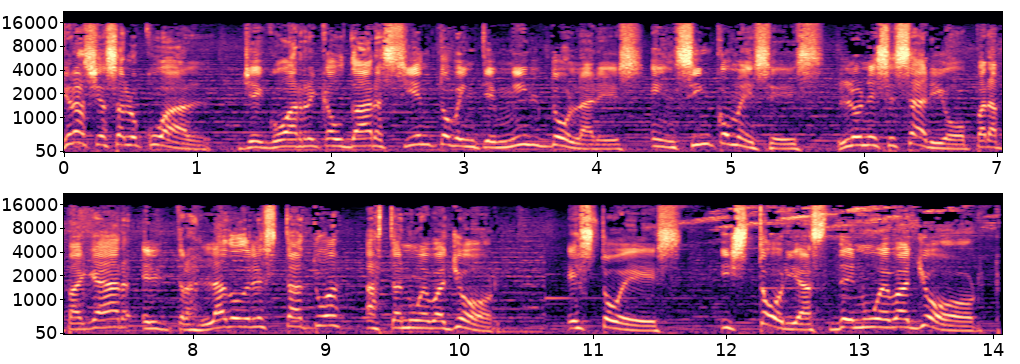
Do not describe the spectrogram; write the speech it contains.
gracias a lo cual llegó a recaudar 120 mil dólares en cinco meses, lo necesario para pagar el traslado de la estatua hasta Nueva York. Esto es Historias de Nueva York.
